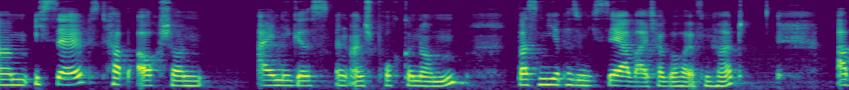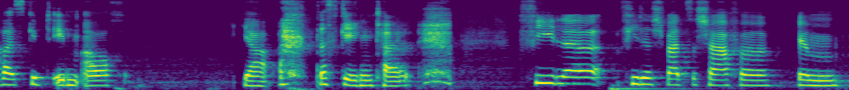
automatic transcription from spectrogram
Ähm, ich selbst habe auch schon einiges in Anspruch genommen, was mir persönlich sehr weitergeholfen hat. Aber es gibt eben auch, ja, das Gegenteil. Viele, viele schwarze Schafe im,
